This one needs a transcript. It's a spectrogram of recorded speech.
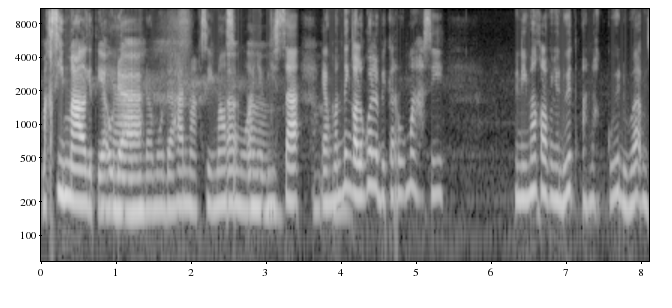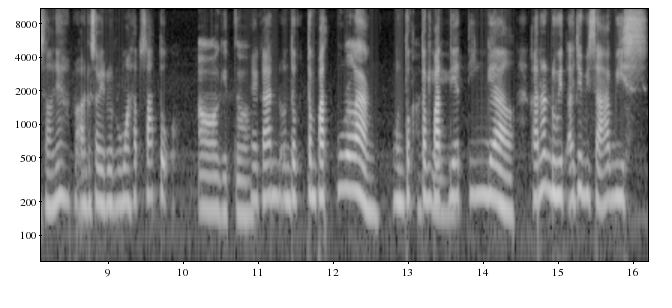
maksimal gitu ya, udah mudah-mudahan maksimal Eh, semuanya eh. bisa. Yang penting kalau gue lebih ke rumah sih. Minimal kalau punya duit anak gue dua misalnya ada sampai di rumah satu-satu oh gitu. ya kan untuk tempat pulang, untuk Oke. tempat dia tinggal. Karena duit aja bisa habis.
